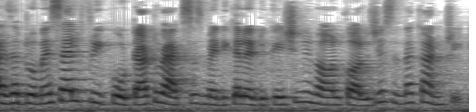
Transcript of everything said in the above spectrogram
as a domicile free quota to access medical education in all colleges in the country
